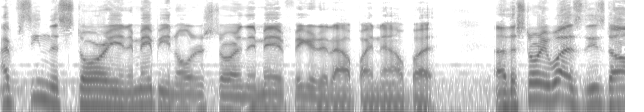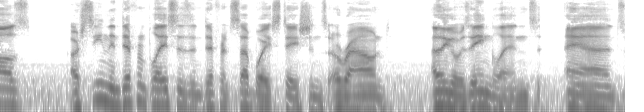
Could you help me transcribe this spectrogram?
I've seen this story, and it may be an older story, and they may have figured it out by now. But uh, the story was these dolls are seen in different places in different subway stations around. I think it was England, and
